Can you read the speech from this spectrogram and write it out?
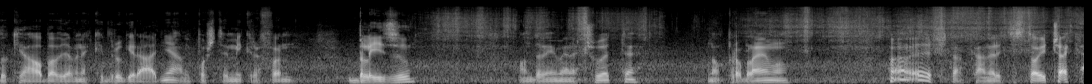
dok ja obavljam neke druge radnje, ali pošto je mikrofon blizu, onda vi mene čujete, no problemu. Pa vidiš šta, kamerica stoji čeka,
